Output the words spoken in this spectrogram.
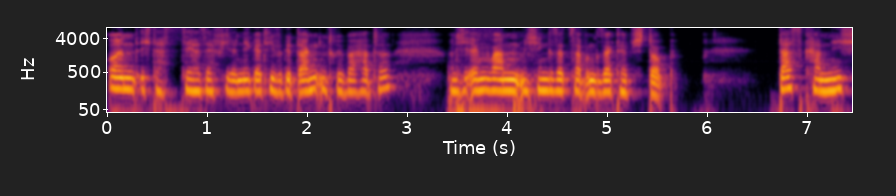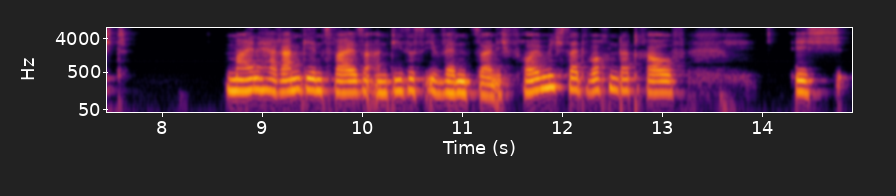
Und ich da sehr, sehr viele negative Gedanken drüber hatte. Und ich irgendwann mich hingesetzt habe und gesagt habe, stopp. Das kann nicht meine Herangehensweise an dieses Event sein. Ich freue mich seit Wochen darauf. Ich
